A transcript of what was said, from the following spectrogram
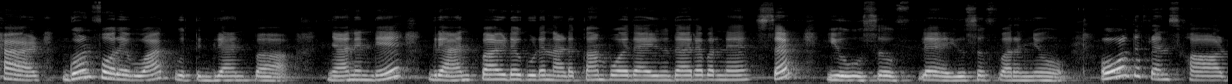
had gone for a walk with grandpa ഞാൻ എന്റെ ഗ്രാൻഡ് പായുടെ കൂടെ നടക്കാൻ പോയതായിരുന്നു. ഇതാരാ പറഞ്ഞ? സെഡ് യൂസുഫ് അല്ലേ യൂസുഫ് പറഞ്ഞു all the friends had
